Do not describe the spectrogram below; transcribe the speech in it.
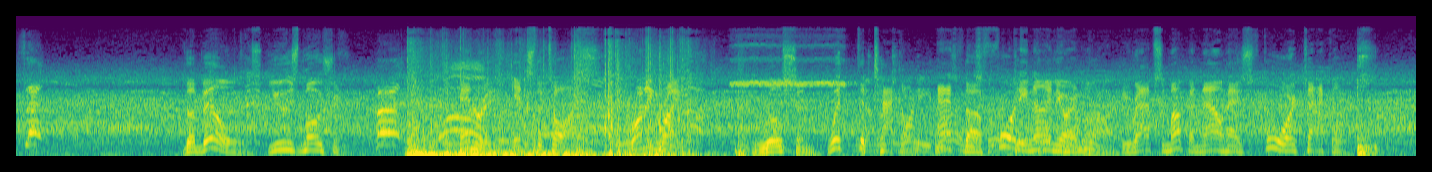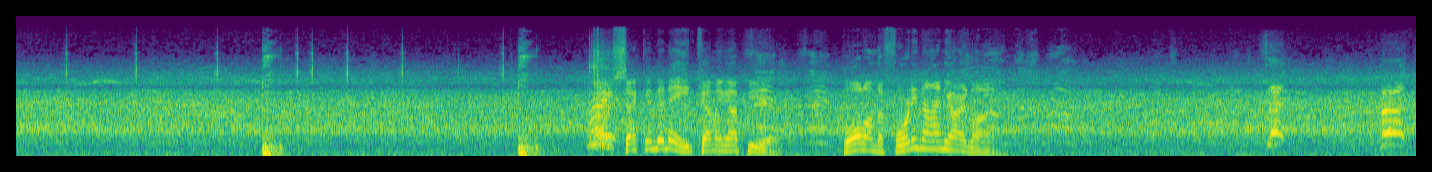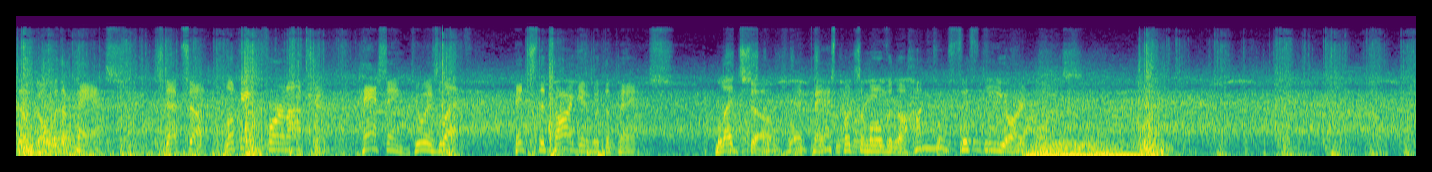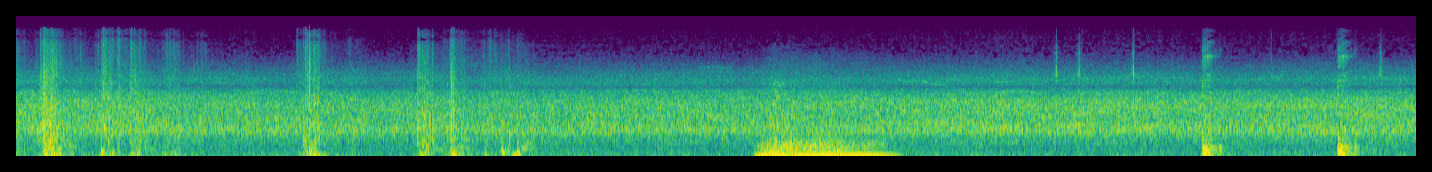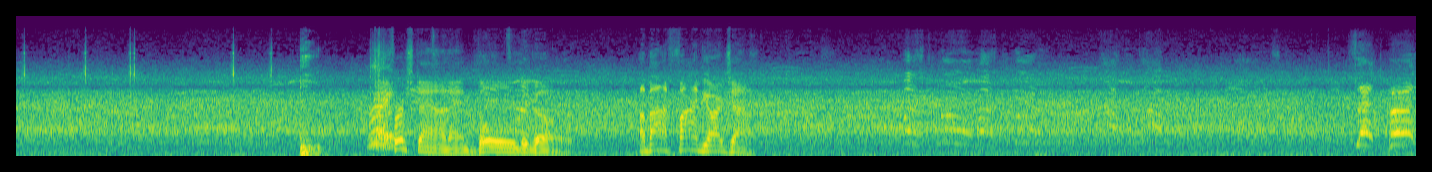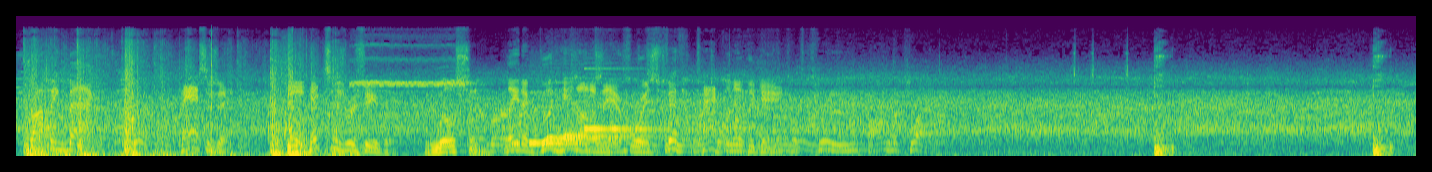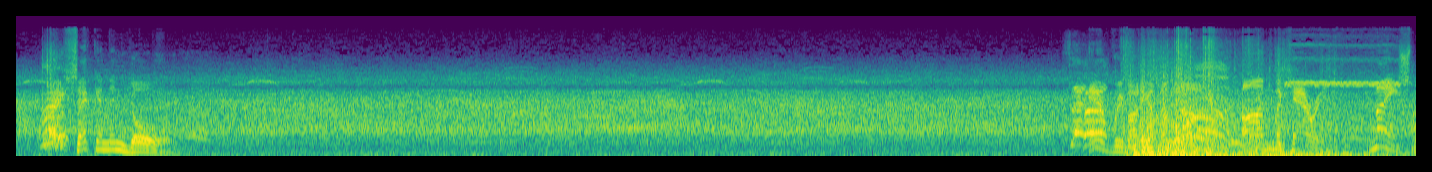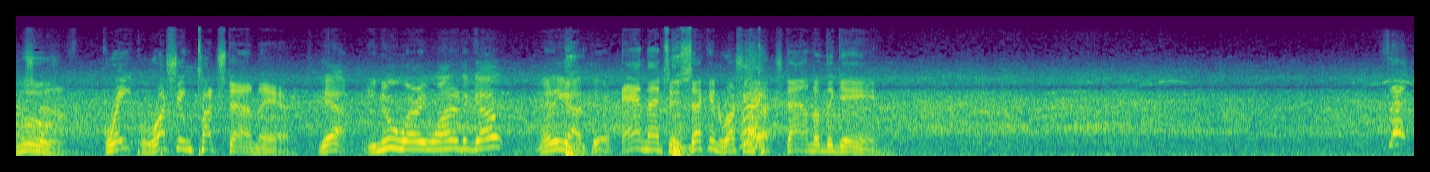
Set. The Bills use motion. Henry gets the toss. Running right. Wilson with the tackle at the 49-yard line. He wraps him up and now has four tackles. Second and eight coming up here. Ball on the 49-yard line. They'll go with a pass. Steps up, looking for an option. Passing to his left. Hits the target with the pass. Bledsoe. That pass puts him over the 150-yard mark. First down and goal to go. About five yards out. Dropping back. Passes it. He hits his receiver. Wilson laid a good hit on him there for his fifth tackle of the game. Second and goal. Everybody up the line. On the carry. Nice move. Great rushing touchdown there. Yeah, he knew where he wanted to go, and he got there. And that's his second rushing touchdown of the game. Set.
